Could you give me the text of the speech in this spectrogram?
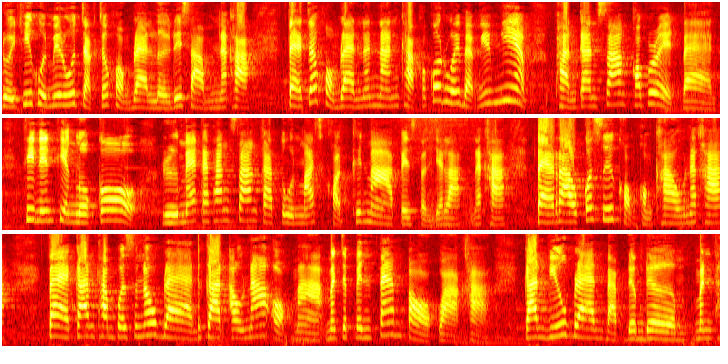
โดยที่คุณไม่รู้จักเจ้าของแบรนด์เลยด้วยซ้ำนะคะ แต่เจ้าของแบรนด์นั้น ๆ ค่ะเขาก็รวยแบบเงียบ ๆ ผ่านการสร้าง corporate แบรนด์ที่เน้นเพียงโลโก้ หรือแม้กระทั่งสร้างการ์ตูนมัสคอตขึ้นมาเป็นสัญลักษณ์นะคะ แต่เราก็ซื้อของของเขานะคะ แต่การทำ personal brand คือการเอาหน้าออกมา มันจะเป็นแต้มต่อกว่าค่ะ การบิวแบรนด์แบบเดิมๆ มันท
